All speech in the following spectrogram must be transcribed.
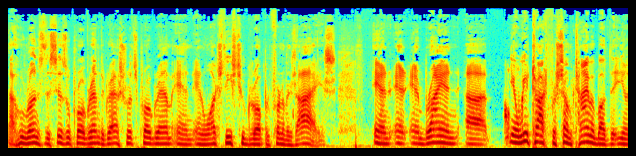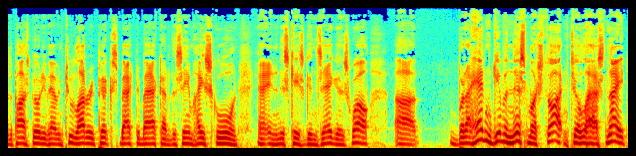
uh, who runs the Sizzle program, the grassroots program, and and watched these two grow up in front of his eyes. And and and Brian uh, you know, we had talked for some time about the you know the possibility of having two lottery picks back to back out of the same high school, and and in this case Gonzaga as well. Uh, but I hadn't given this much thought until last night.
